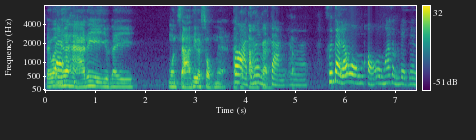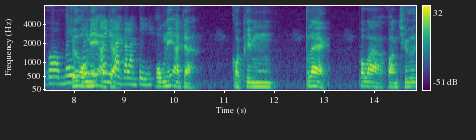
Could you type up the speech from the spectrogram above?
แต่ว่าแต่เนื้อหาที่อยู่ในมวลสารที่ผสมเนี่ยก็อาจจะไม่เหมือนกัน ครับอ่าคือแต่ละองค์ขององค์พระสมเด็จเนี่ยก็ไม่คือองค์นี้ไม่มีไม่มีอาจจะการการันตี องค์นี้อาจจะกดพิมพ์แรก เพราะว่าความชื้น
